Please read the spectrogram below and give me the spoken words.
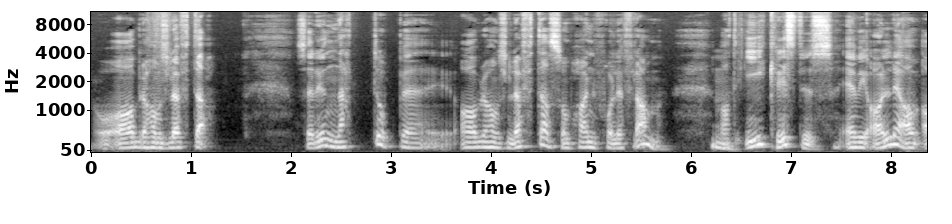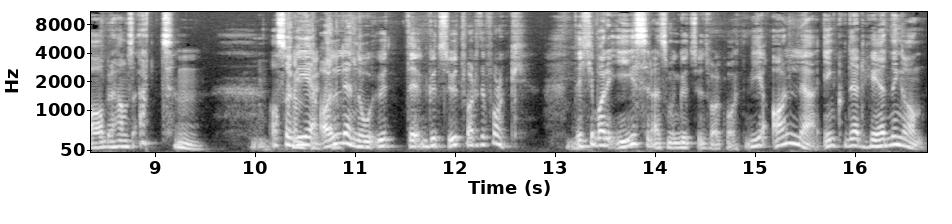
og Abrahams løfter. Så er det jo nettopp eh, Abrahams løfter som han folder fram. At i Kristus er vi alle av Abrahams ett. Altså, vi er alle nå ut, Guds utvalgte folk. Det er ikke bare Israel som er Guds utvalgte folk. Vi er alle, inkludert hedningene,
